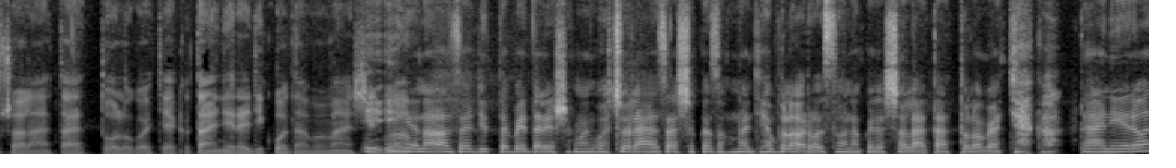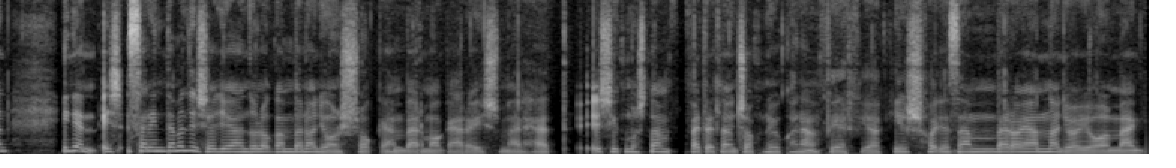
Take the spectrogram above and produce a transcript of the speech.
salátát tologatják a tányér egyik oldalba a másikba. Igen, az együtt ebédelések, meg vacsorázások, azok nagyjából arról szólnak, hogy a salátát tologatják a tányéron. Igen, és szerintem ez is egy olyan dolog, amiben nagyon sok ember magára ismerhet. És itt most nem feltétlenül csak nők, hanem férfiak is, hogy az ember olyan nagyon jól meg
